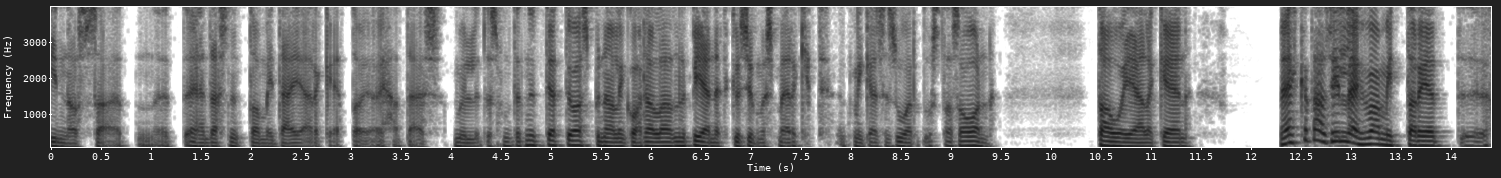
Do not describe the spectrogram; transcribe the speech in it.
innossa. Et, et eihän tässä nyt ole mitään järkeä, että toi on ihan täys myllytys. Mutta nyt tietty Aspinaalin kohdalla on ne pienet kysymysmerkit, että mikä se suoritustaso on tauon jälkeen – No ehkä tämä on silleen hyvä mittari, että eh,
